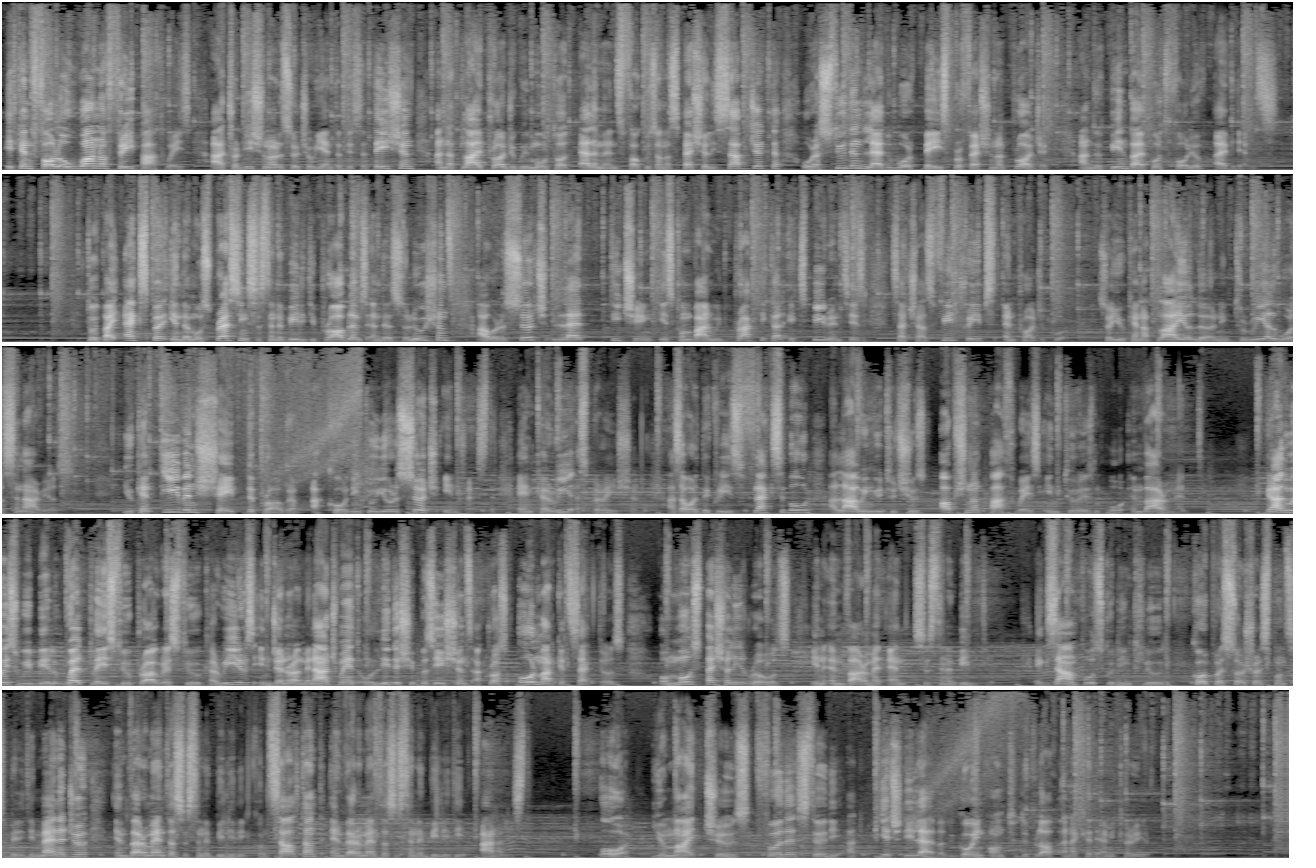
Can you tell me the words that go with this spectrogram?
It can follow one of three pathways, a traditional research-oriented dissertation, an applied project with more taught elements focused on a specialist subject, or a student-led work-based professional project, underpinned by a portfolio of evidence. Taught by experts in the most pressing sustainability problems and their solutions, our research-led teaching is combined with practical experiences such as field trips and project work, so you can apply your learning to real-world scenarios. You can even shape the program according to your research interest and career aspiration, as our degree is flexible, allowing you to choose optional pathways in tourism or environment. Graduates will be well placed to progress to careers in general management or leadership positions across all market sectors, or more specialist roles in environment and sustainability. Examples could include corporate social responsibility manager, environmental sustainability consultant, environmental sustainability analyst. Or you might choose further study at PhD level, going on to develop an academic career.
